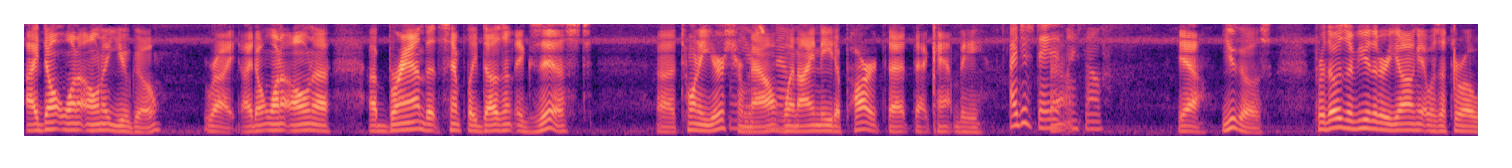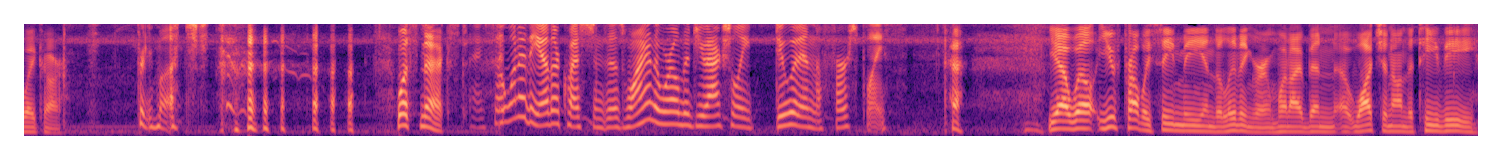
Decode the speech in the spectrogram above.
I don't want to own a Yugo, right. I don't want to own a, a brand that simply doesn't exist uh, 20 years, 20 from, years now from now when I need a part that, that can't be. I just dated found. myself. Yeah, Yugos. For those of you that are young, it was a throwaway car. Pretty much. What's next? Okay, so one of the other questions is why in the world did you actually do it in the first place? yeah, well, you've probably seen me in the living room when I've been uh, watching on the TV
